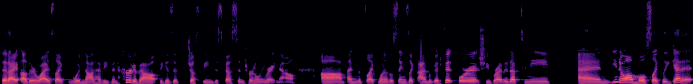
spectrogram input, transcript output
that I otherwise like would not have even heard about because it's just being discussed internally right now. Um, and it's like one of those things like I'm a good fit for it. She brought it up to me and you know i'll most likely get it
